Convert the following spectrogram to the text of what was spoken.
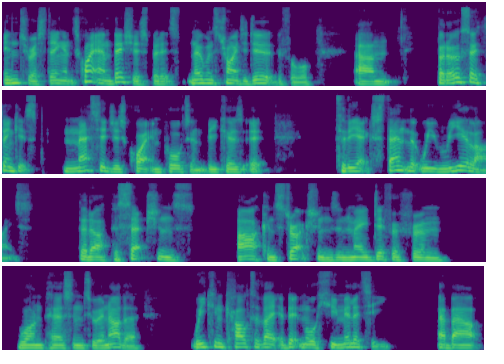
interesting and it's quite ambitious, but it's no one's tried to do it before. Um, but I also think its message is quite important because it, to the extent that we realize that our perceptions are constructions and may differ from one person to another, we can cultivate a bit more humility about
